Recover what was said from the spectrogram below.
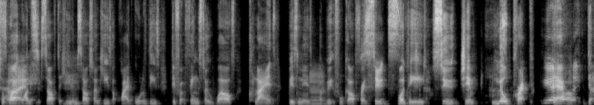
to work on himself to heal Mhm. himself. So he's acquired all of these different things. So wealth, clients, business, a Mm. beautiful girlfriend, suits. body, suit, gym, meal prep. Yeah. Yeah. Th-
